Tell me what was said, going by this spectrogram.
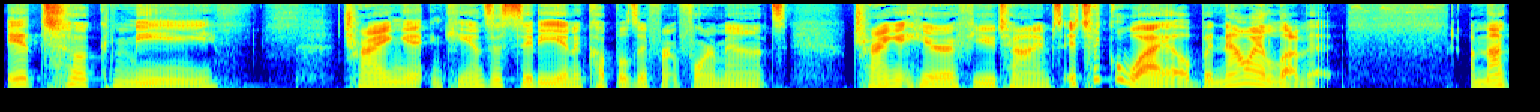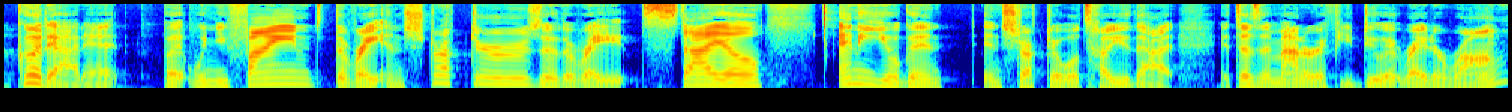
it took me trying it in Kansas City in a couple different formats, trying it here a few times. It took a while, but now I love it. I'm not good at it, but when you find the right instructors or the right style, any yoga in- instructor will tell you that it doesn't matter if you do it right or wrong.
